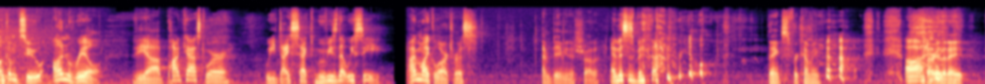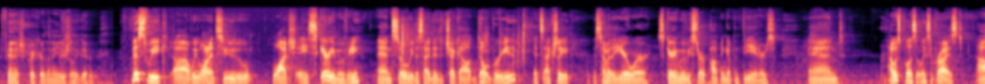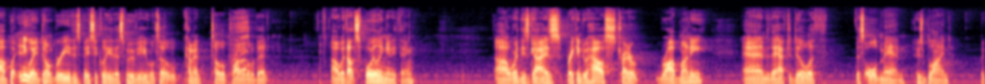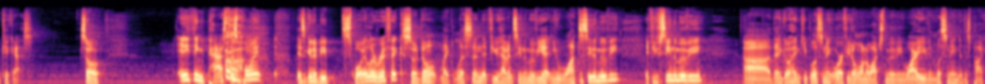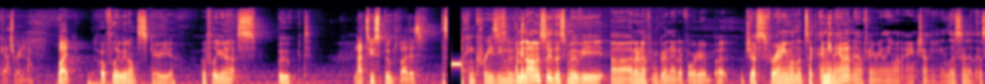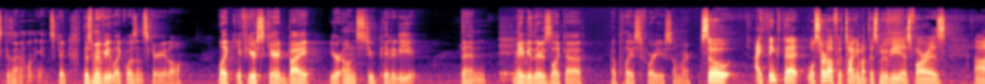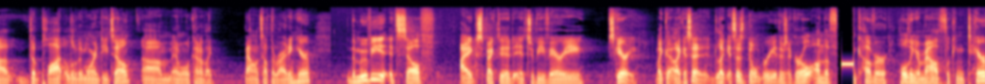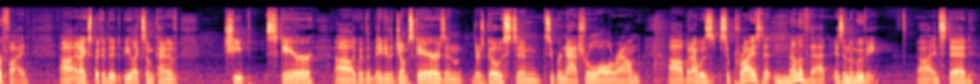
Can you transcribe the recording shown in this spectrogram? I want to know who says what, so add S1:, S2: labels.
S1: Welcome to Unreel, the uh, podcast where we dissect movies that we see. I'm Michael Artress,
S2: I'm Damian Estrada.
S1: and this has been Unreel.
S2: Thanks for coming. Sorry that I finished quicker than I usually do.
S1: This week, uh, we wanted to watch a scary movie, and so we decided to check out Don't Breathe. It's actually this time of the year where scary movies start popping up in theaters, and I was pleasantly surprised. Uh, but anyway, Don't Breathe is basically this movie. We'll tell, kind of tell the plot a little bit uh, without spoiling anything. Uh, where these guys break into a house, try to rob money, and they have to deal with this old man who's blind but kick ass. So anything past this point is going to be spoilerific. So don't like listen if you haven't seen the movie yet and you want to see the movie. If you've seen the movie, uh, then go ahead and keep listening. Or if you don't want to watch the movie, why are you even listening to this podcast right now? But
S2: Hopefully, we don't scare you. Hopefully, you're not spooked.
S1: not too spooked by this this fucking crazy movie.
S2: I mean, honestly, this movie, uh, I don't know if I'm going out of order, but just for anyone that's like, I mean, I don't know if I really want to actually listen to this because I don't want to get scared. This movie, like, wasn't scary at all. Like, if you're scared by your own stupidity, then maybe there's like a, a place for you somewhere.
S1: So I think that we'll start off with talking about this movie as far as uh, the plot a little bit more in detail, um, and we'll kind of like balance out the writing here. The movie itself, I expected it to be very scary. Like like I said, like it says, "Don't breathe." There's a girl on the cover holding her mouth, looking terrified, uh, and I expected it to be like some kind of cheap scare, uh, like where they do the jump scares and there's ghosts and supernatural all around. Uh, but I was surprised that none of that is in the movie. Uh, instead,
